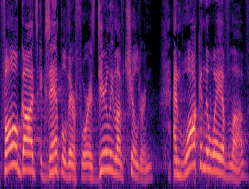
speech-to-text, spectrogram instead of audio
Follow God's example, therefore, as dearly loved children, and walk in the way of love,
